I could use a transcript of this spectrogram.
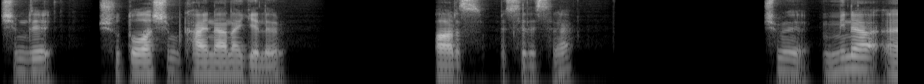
Şimdi şu dolaşım kaynağına gelelim. Arz meselesine. Şimdi Mina e,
